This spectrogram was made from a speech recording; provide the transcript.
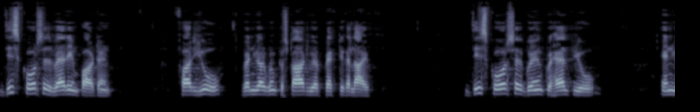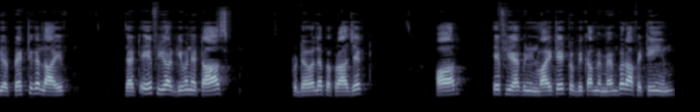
This course is very important for you when you are going to start your practical life. This course is going to help you in your practical life, that if you are given a task to develop a project or if you have been invited to become a member of a team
